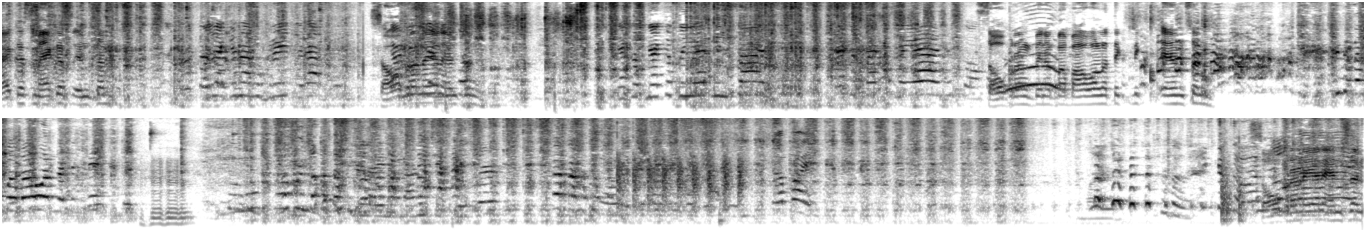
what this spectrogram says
Mekas, mekas, Enton. Wala, ginamo great, wala. Sobra na yan, Enton. Mekas, mekas na yan, inside. Mekas, mekas. Sobrang pinagpapawal na teknik, ensan. Hindi na teknik! Na ba kasi kailangan na namin cheese grater? Kapay! Sobra na yan, ensan.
